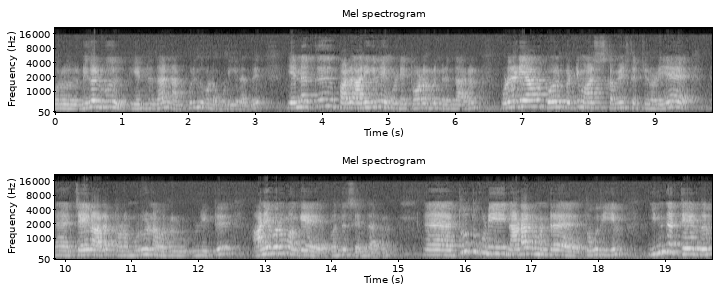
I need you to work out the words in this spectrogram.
ஒரு நிகழ்வு என்று தான் நான் புரிந்து கொள்ள முடிகிறது. எனக்கு பல அருகில் எங்களுடைய தோழர்களும் இருந்தார்கள். உடனடியாக கோவில்பட்டி மார்க்சிஸ்ட் கம்யூனிஸ்ட் கட்சியினுடைய செயலாளர் தோழர் முருகன் அவர்கள் உள்ளிட்டு அனைவரும் அங்கே வந்து சேர்ந்தார்கள். தூத்துக்குடி நாடாளுமன்ற தொகுதியில் இந்த தேர்தல்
